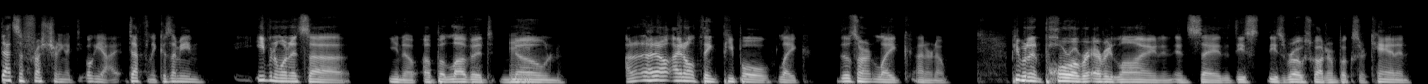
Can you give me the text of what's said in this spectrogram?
That's a frustrating. idea. Oh yeah, definitely. Because I mean, even when it's a you know a beloved Mm-hmm. known, I, don't, I don't. I don't think people like those aren't like I don't know. People didn't pour over every line and, and say that these these Rogue Squadron books are canon.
